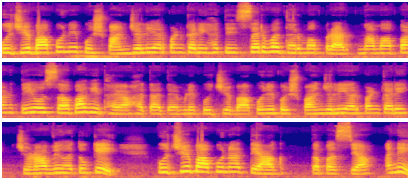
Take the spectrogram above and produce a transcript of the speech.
પૂજ્ય બાપુને પુષ્પાંજલિ અર્પણ કરી હતી. સર્વધર્મ પ્રાર્થનામાં પણ તેઓ સહભાગી થયા હતા. તેમણે પૂજ્ય બાપુને પુષ્પાંજલિ અર્પણ કરી જણાવ્યું હતું કે, પૂજ્ય બાપુના ત્યાગ તપસ્યા અને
